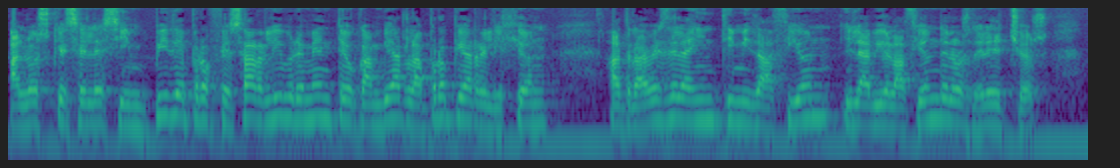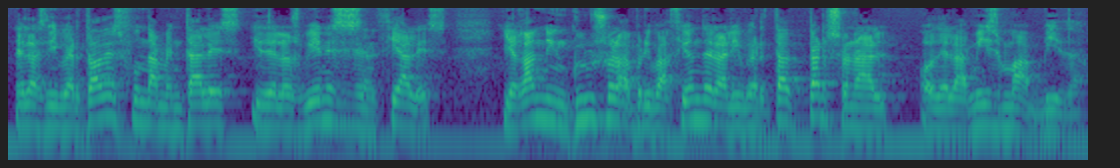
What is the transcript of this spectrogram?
a los que se les impide profesar libremente o cambiar la propia religión a través de la intimidación y la violación de los derechos, de las libertades fundamentales y de los bienes esenciales, llegando incluso a la privación de la libertad personal o de la misma vida.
